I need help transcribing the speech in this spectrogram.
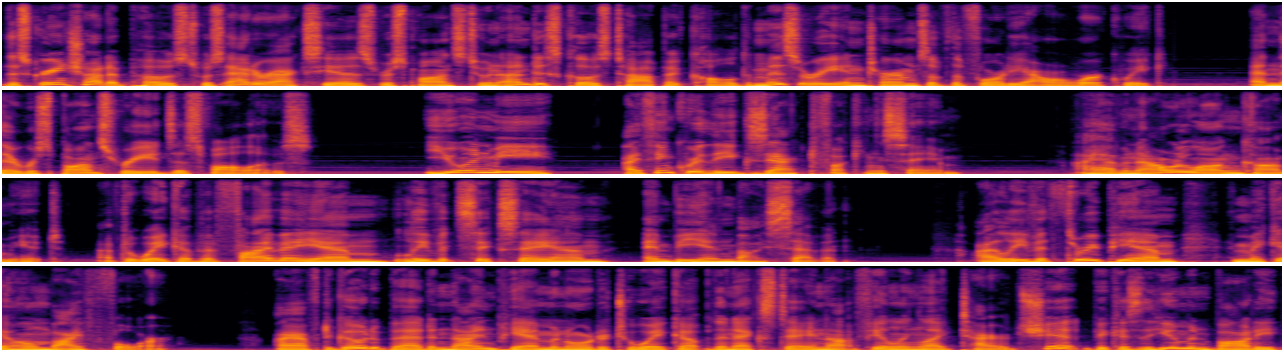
The screenshotted post was Ataraxia's response to an undisclosed topic called Misery in Terms of the 40 Hour Workweek, and their response reads as follows You and me, I think we're the exact fucking same. I have an hour long commute. I have to wake up at 5 a.m., leave at 6 a.m., and be in by 7. I leave at 3 p.m. and make it home by 4. I have to go to bed at 9 p.m. in order to wake up the next day not feeling like tired shit because the human body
